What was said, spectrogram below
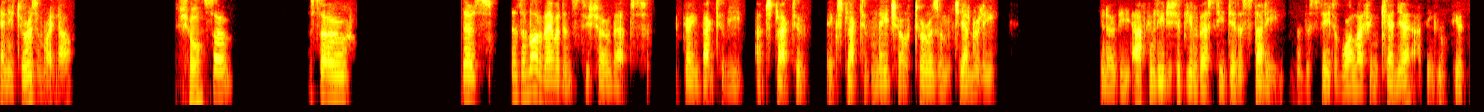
any tourism right now. Sure. So, so there's there's a lot of evidence to show that going back to the abstractive, extractive nature of tourism generally. You know, the African Leadership University did a study of the state of wildlife in Kenya. I think it,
